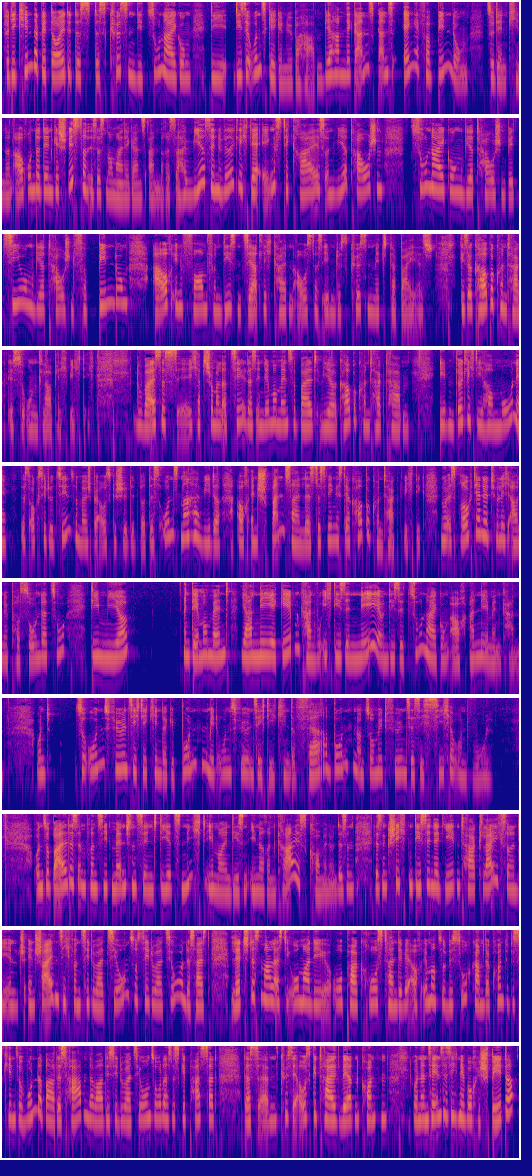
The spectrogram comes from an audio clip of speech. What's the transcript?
Für die Kinder bedeutet es das Küssen, die Zuneigung, die diese uns gegenüber haben. Wir haben eine ganz, ganz enge Verbindung zu den Kindern. Auch unter den Geschwistern ist es nochmal eine ganz andere Sache. Wir sind wirklich der engste Kreis und wir tauschen Zuneigung, wir tauschen Beziehung, wir tauschen Verbindung, auch in Form von diesen Zärtlichkeiten aus, dass eben das Küssen mit dabei ist. Dieser Körperkontakt ist so unglaublich wichtig. Du weißt es, ich habe es schon mal erzählt, dass in dem Moment, sobald wir Körperkontakt haben, eben wirklich die Hormone, das Oxytocin zum Beispiel ausgeschüttet wird, das uns nachher wieder auch entspannt sein lässt. Deswegen ist der Körperkontakt wichtig. Nur es braucht ja natürlich auch eine Person dazu, die mir in dem Moment ja Nähe geben kann, wo ich diese Nähe und diese Zuneigung auch annehmen kann. Und zu uns fühlen sich die Kinder gebunden, mit uns fühlen sich die Kinder verbunden und somit fühlen sie sich sicher und wohl. Und sobald es im Prinzip Menschen sind, die jetzt nicht immer in diesen inneren Kreis kommen, und das sind, das sind Geschichten, die sind nicht jeden Tag gleich, sondern die entscheiden sich von Situation zu Situation. Das heißt, letztes Mal, als die Oma, die Opa, Großtante, wer auch immer zu Besuch kam, da konnte das Kind so wunderbar das haben. Da war die Situation so, dass es gepasst hat, dass ähm, Küsse ausgeteilt werden konnten. Und dann sehen sie sich eine Woche später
